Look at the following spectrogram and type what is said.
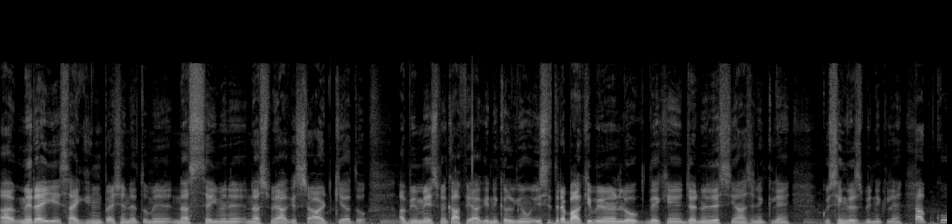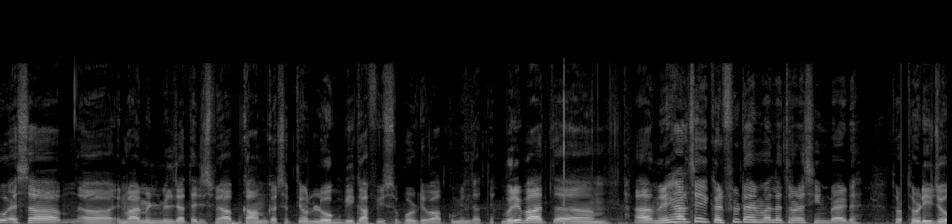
मेरा ये साइकिलिंग पैशन है तो मैं नस से ही मैंने नस में आगे स्टार्ट किया तो अभी मैं इसमें काफ़ी आगे निकल गया हूँ। इसी तरह बाकी भी मैंने लोग देखे हैं जर्नलिस्ट यहाँ से निकले कुछ सिंगर्स भी निकले। आपको ऐसा इन्वायरमेंट मिल जाता है जिसमें आप काम कर सकते हैं और लोग भी काफ़ी सपोर्टिव आपको मिल जाते हैं। बुरी बात मेरे ख्याल से कर्फ्यू टाइम वाला थोड़ा सीन बैड है। थोड़ी जो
